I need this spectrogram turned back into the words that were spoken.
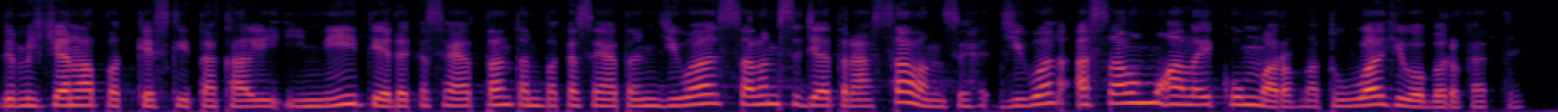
Demikianlah podcast kita kali ini. Tiada kesehatan tanpa kesehatan jiwa. Salam sejahtera, salam sehat jiwa. Assalamualaikum warahmatullahi wabarakatuh.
